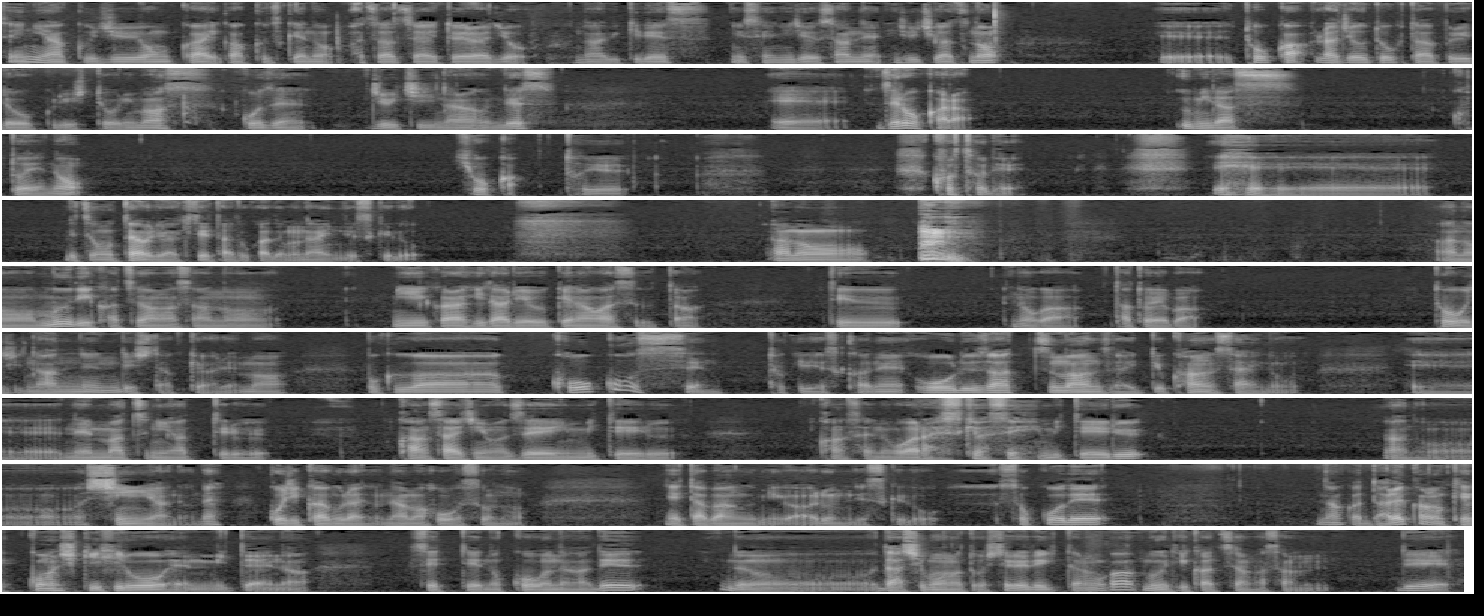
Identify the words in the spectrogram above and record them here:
1214回学付けの熱々やりとりラジオ船引きです。2023年11月の、えー10日ラジオトークとアプリでお送りしております。午前11時7分です、えーゼロから生み出すことへの評価という ことでえー別にお便りが来てたとかでもないんですけど。あのあのムーディ勝山さんの「右から左へ受け流す歌」っていうのが例えば当時何年でしたっけ？あれ。まあ僕が高校生の時ですかね「オールザッツ漫才」っていう関西の、えー年末にやってる関西人は全員見ている関西のお笑い好きは全員見ているあの深夜のね5時間ぐらいの生放送のネタ番組があるんですけどそこでなんか誰かの結婚式披露宴みたいな設定のコーナーでの出し物として出てきたのがムーディ勝山さんで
